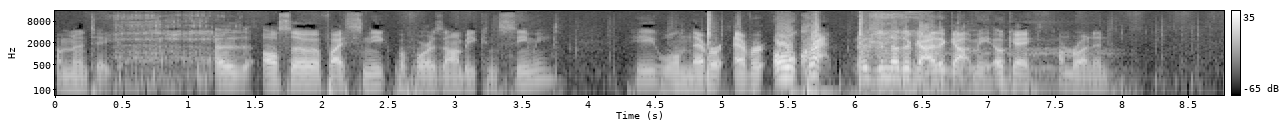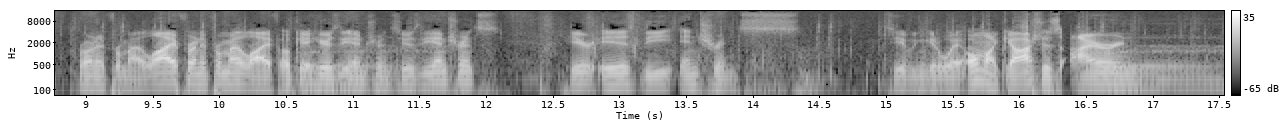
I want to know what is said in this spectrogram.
I'm to take it. Also, if I sneak before a zombie can see me, he will never ever... Oh, crap! There's another guy that got me. Okay, I'm running. Running for my life, running for my life. Okay, here's the entrance. Here's the entrance. Here is the entrance. Let's see if we can get away. Oh my gosh, there's iron.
